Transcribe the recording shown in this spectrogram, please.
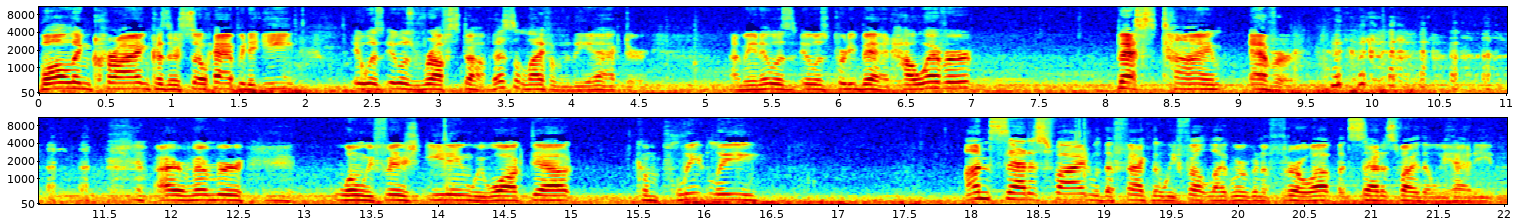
bawling, crying because they're so happy to eat. It was it was rough stuff. That's the life of the actor. I mean, it was it was pretty bad. However, best time ever. I remember when we finished eating, we walked out completely unsatisfied with the fact that we felt like we were going to throw up, but satisfied that we had eaten.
